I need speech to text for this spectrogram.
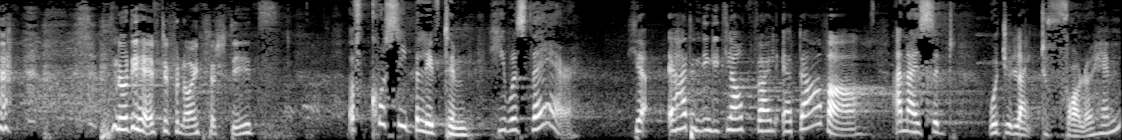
Nur die Hälfte von euch versteht's. Of course he believed him. He was there. Ja, er hat an ihn geglaubt, weil er da war. And I said, Would you like to follow him?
